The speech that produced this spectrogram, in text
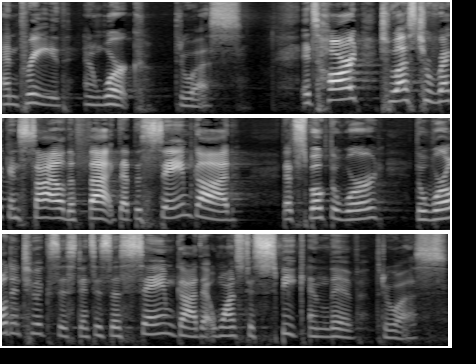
and breathe and work through us. It's hard to us to reconcile the fact that the same God that spoke the word the world into existence is the same God that wants to speak and live through us.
